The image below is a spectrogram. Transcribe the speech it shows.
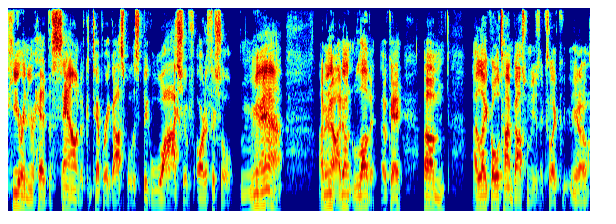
hear in your head the sound of contemporary gospel, this big wash of artificial, yeah. I don't know. I don't love it. Okay. Um, I like old time gospel music. Like, you know,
